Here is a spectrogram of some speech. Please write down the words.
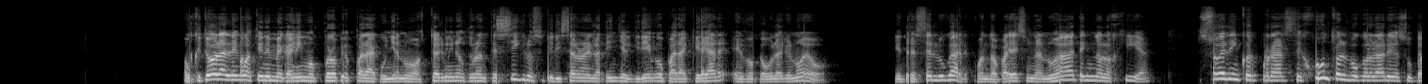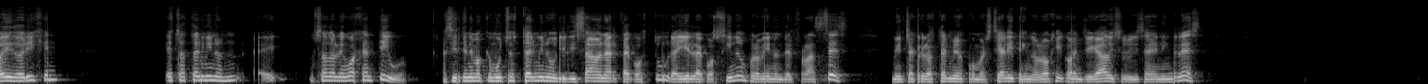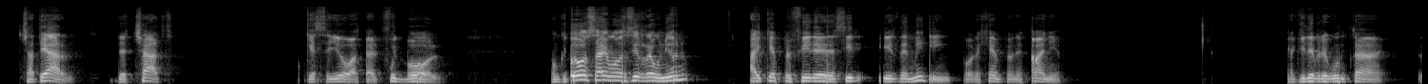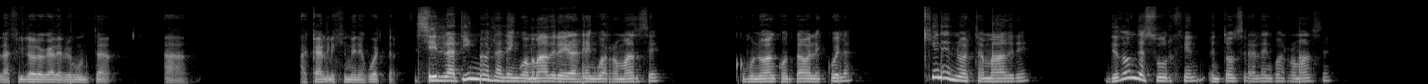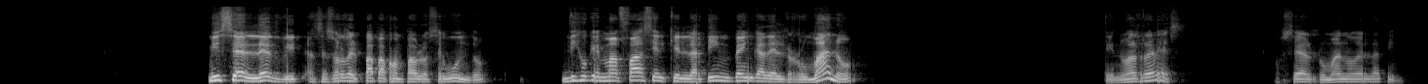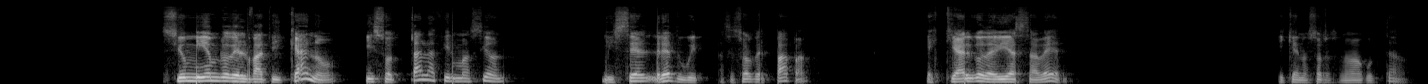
Aunque todas las lenguas tienen mecanismos propios para acuñar nuevos términos, durante siglos se utilizaron el latín y el griego para crear el vocabulario nuevo. Y en tercer lugar, cuando aparece una nueva tecnología, suele incorporarse junto al vocabulario de su país de origen estos términos eh, usando el lenguaje antiguo. Así tenemos que muchos términos utilizados en alta costura y en la cocina provienen del francés, mientras que los términos comerciales y tecnológicos han llegado y se utilizan en inglés. Chatear, de chat, qué sé yo, hasta el fútbol. Aunque todos sabemos decir reunión, hay que prefiere decir ir de meeting, por ejemplo, en España. Aquí le pregunta, la filóloga le pregunta a, a Carmen Jiménez Huerta, si el latín no es la lengua madre de las lenguas romances, como nos han contado en la escuela, ¿quién es nuestra madre? ¿De dónde surgen entonces las lenguas romances? Michel Ledwig, asesor del Papa Juan Pablo II, dijo que es más fácil que el latín venga del rumano que no al revés, o sea, el rumano del latín. Si un miembro del Vaticano hizo tal afirmación, Michel Ledwig, asesor del Papa, es que algo debía saber y que a nosotros nos ha ocultado.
